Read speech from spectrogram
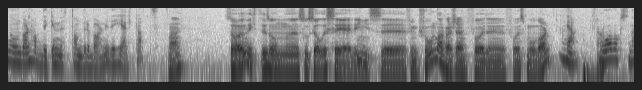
Noen barn hadde ikke møtt andre barn i det hele tatt. Nei. Så det har jo en viktig sånn eh, sosialiseringsfunksjon da, kanskje, for, eh, for små barn. Ja. Og voksne.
